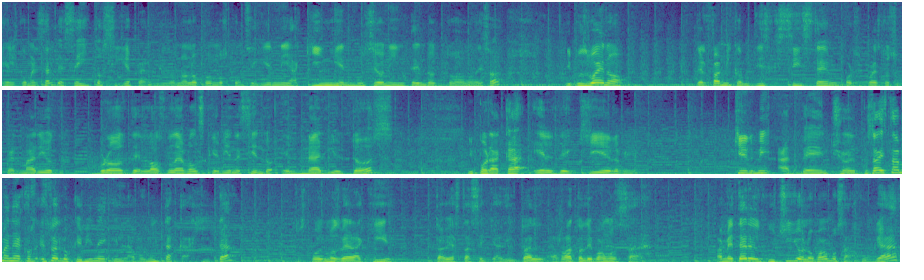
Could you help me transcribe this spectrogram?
el, comercial de Seito sigue perdido. No lo podemos conseguir ni aquí, ni en Museo Nintendo, todo eso. Y pues bueno, del Famicom Disk System, por supuesto Super Mario Bros. de Lost Levels, que viene siendo el Mario 2. Y por acá el de Kirby. Kirby Adventure. Pues ahí está, maníacos. Esto es lo que viene en la bonita cajita. Pues podemos ver aquí, todavía está selladito. Al, rato le vamos a, a meter el cuchillo, lo vamos a jugar.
